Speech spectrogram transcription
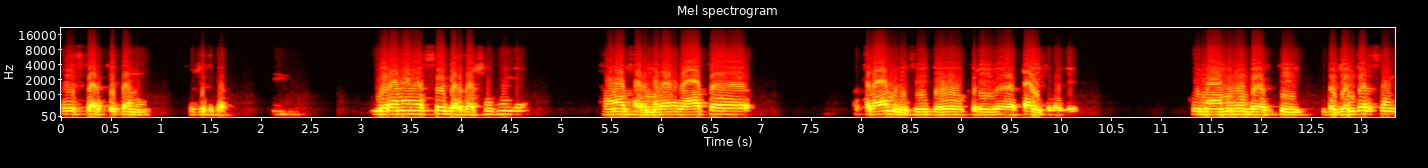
ਟ੍ਰੇਸ ਕਰਕੇ ਤੁਹਾਨੂੰ ਸੂਚਿਤ ਕਰ। ਠੀਕ। ਮੇਰਾ ਨਾਮ ਐਸ ਗੁਰਦਰਸ਼ਨ ਸਿੰਘ ਹੈ। ਥਾਣਾ ਥਰਮਲ ਹੈ। ਰਾਤ ਇਤਲਾਹ ਮਿਲੀ ਸੀ ਦੋ ਕਰੀਬ 2:30 ਵਜੇ। ਕੋਈ ਨਾਮਨੂ ਵਿਅਕਤੀ ਬਲਜਿੰਦਰ ਸਿੰਘ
